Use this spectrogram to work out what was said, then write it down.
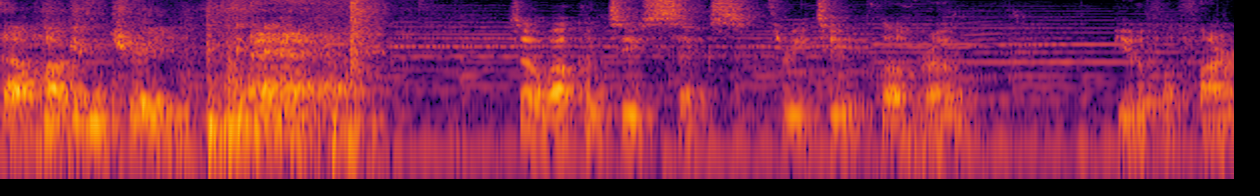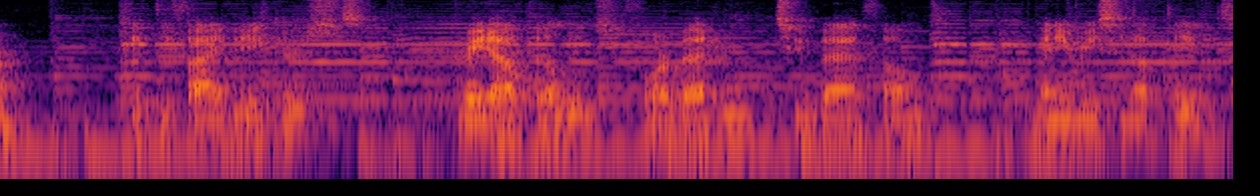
John's out hugging the tree. So welcome to 632 Clove Road. Beautiful farm, 55 acres, great outbuildings, four bedroom, two bath home. Many recent updates.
